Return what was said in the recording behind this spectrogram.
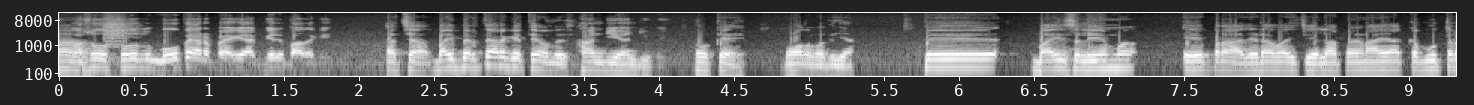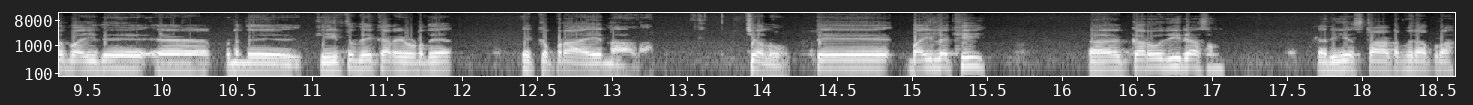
ਬਸ ਉੱਥੋਂ ਬਹੁਤ ਪਿਆਰ ਪੈ ਗਿਆ ਅੱਗੇ ਵੱਧ ਗਈ ਅੱਛਾ ਬਾਈ ਬਿਰਤਿਆਰ ਕਿੱਥੇ ਆਉਂਦੇ ਸੀ? ਹਾਂਜੀ ਹਾਂਜੀ ਬਈ। ਓਕੇ ਬਹੁਤ ਵਧੀਆ। ਤੇ ਬਾਈ ਸਲੀਮ ਇਹ ਭਰਾ ਜਿਹੜਾ ਬਾਈ ਚੇਲਾ ਪੈਣ ਆਇਆ ਕਬੂਤਰ ਬਾਈ ਦੇ ਆਪਣੇ ਦੇ ਕੀਰਤ ਦੇ ਘਰੇ ਉੱਡਦੇ ਆ ਇੱਕ ਭਰਾ ਇਹ ਨਾਲ ਆ। ਚਲੋ ਤੇ ਬਾਈ ਲਖੀ ਕਰੋ ਜੀ ਰਸਮ। ਕਰੀਏ ਸਟਾਰਟ ਮੇਰਾ ਭਰਾ।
